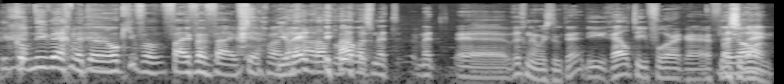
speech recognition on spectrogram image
je komt niet weg met een hokje van 5 bij 5, zeg maar. Je Dan weet wat Laurens met, met eh, rugnummers doet, hè? Die ruilt hij voor eh, flessen Voor wijn.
